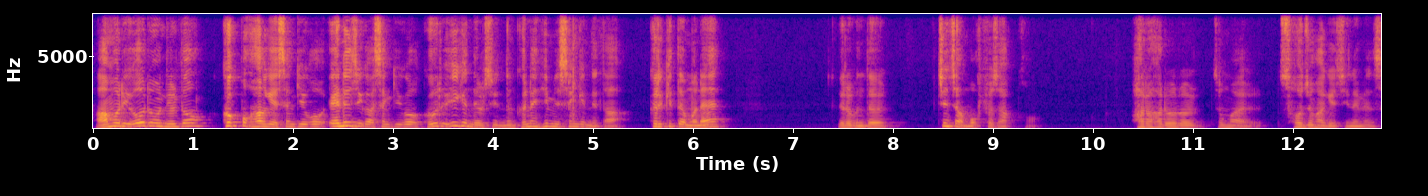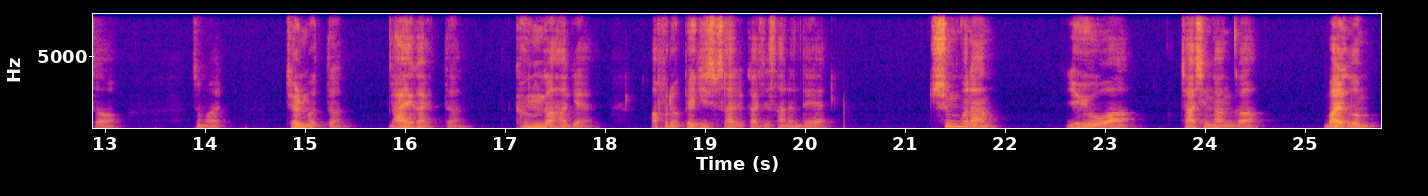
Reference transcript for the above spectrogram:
아무리 어려운 일도 극복하게 생기고 에너지가 생기고 그걸 이겨낼 수 있는 그런 힘이 생깁니다. 그렇기 때문에 여러분들 진짜 목표 잡고 하루하루를 정말 소중하게 지내면서 정말 젊었던 나이가 있던 건강하게 앞으로 120살까지 사는데 충분한 여유와 자신감과 맑은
